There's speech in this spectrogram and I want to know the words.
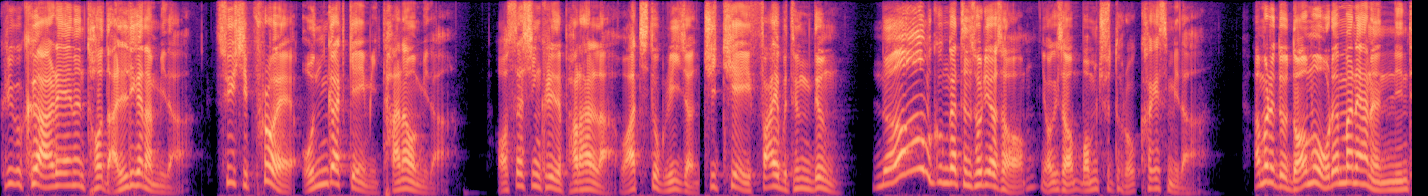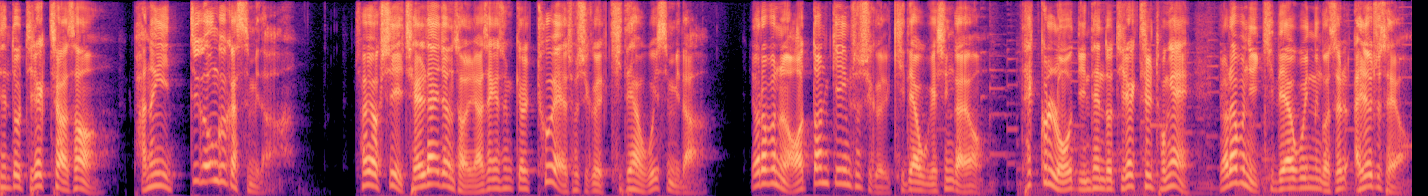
그리고 그 아래에는 더 난리가 납니다. 스위치 프로에 온갖 게임이 다 나옵니다. Assassin's Creed Valhalla, Watch Dogs Legion, GTA 5 등등 너무 꿈같은 소리여서 여기서 멈추도록 하겠습니다. 아무래도 너무 오랜만에 하는 닌텐도 Direct라서 반응이 뜨거운 것 같습니다. 저 역시 젤다의 전설 야생의 숨결 2의 소식을 기대하고 있습니다. 여러분은 어떤 게임 소식을 기대하고 계신가요? 댓글로 닌텐도 Direct를 통해 여러분이 기대하고 있는 것을 알려주세요.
